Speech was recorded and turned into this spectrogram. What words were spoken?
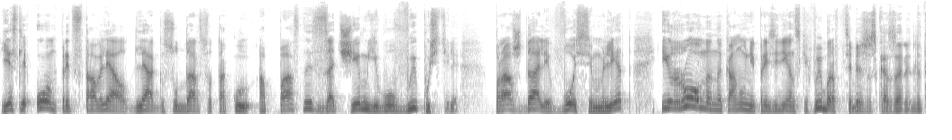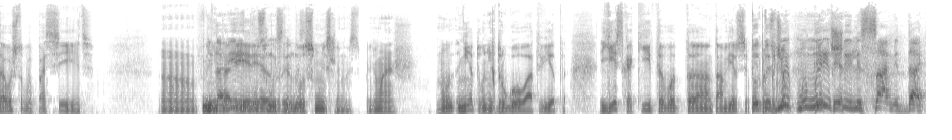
Если он представлял для государства такую опасность, зачем его выпустили? Прождали 8 лет и ровно накануне президентских выборов... Тебе же сказали, для того, чтобы посеять э, недоверие, недоверие двусмысленность. двусмысленность, понимаешь? Ну, нет у них другого ответа. Есть какие-то вот а, там версии. То, то есть мы, мы, мы ты, решили ты... сами дать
